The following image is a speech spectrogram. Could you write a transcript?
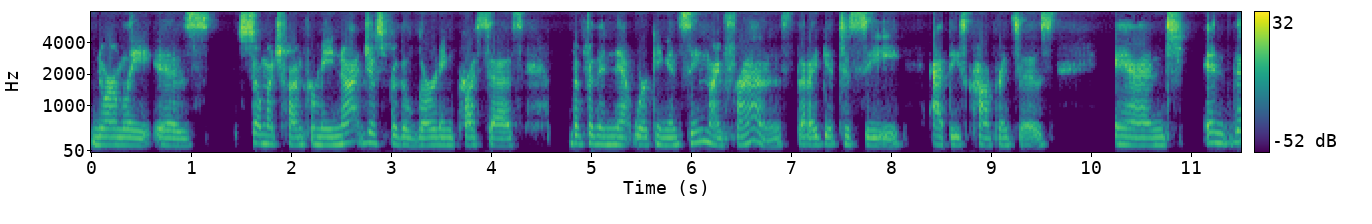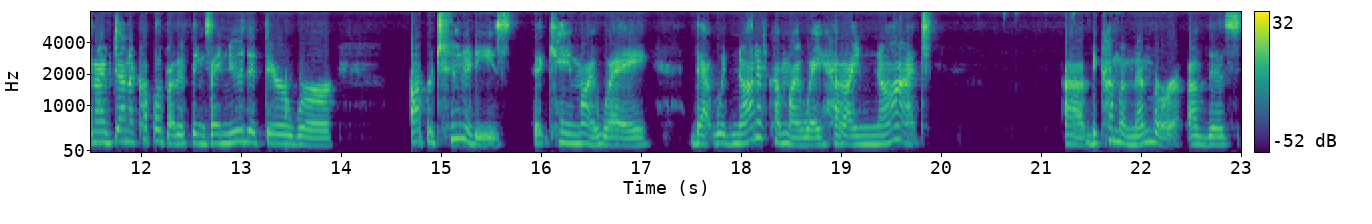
normally is so much fun for me, not just for the learning process, but for the networking and seeing my friends that I get to see at these conferences. And and then I've done a couple of other things. I knew that there were opportunities that came my way that would not have come my way had I not uh, become a member of this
